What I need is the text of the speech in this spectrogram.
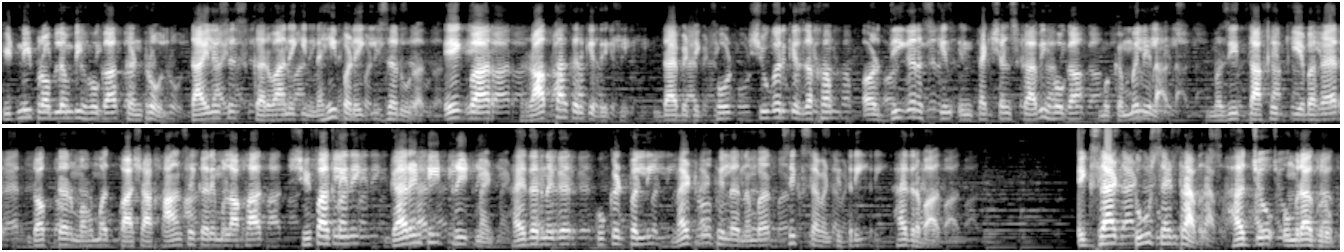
किडनी प्रॉब्लम भी होगा कंट्रोल डायलिसिस करवाने की नहीं पड़ेगी ज़रूरत। एक बार रहा करके देखिए। डायबिटिक फ़ूड शुगर के जख्म और दीगर स्किन इन्फेक्शन का भी होगा मुकम्मल इलाज। मजीद ताखिर किए बगैर डॉक्टर मोहम्मद पाशा खान ऐसी करें मुलाकात। Shifa clinic guarantee treatment Haidernagar, Kukatpally metro pillar number 673 Hyderabad. Exact tours and travels हज जो उम्र ग्रुप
